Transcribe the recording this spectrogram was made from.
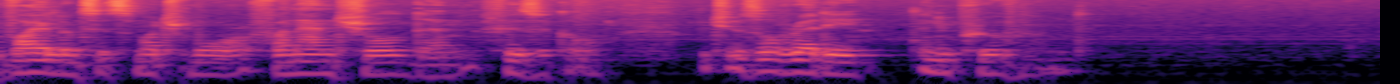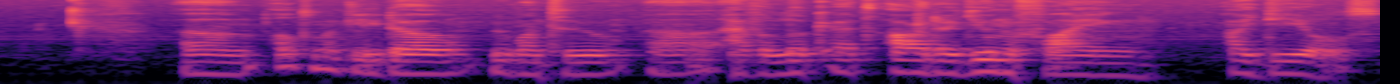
violence is much more financial than physical, which is already an improvement. Um, ultimately, though, we want to uh, have a look at are there unifying ideals,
